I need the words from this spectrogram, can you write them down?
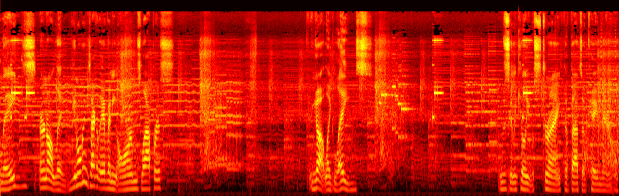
legs, or not legs, you don't exactly have any arms, Lapras. You got, like, legs. I'm just gonna kill you with strength, if that's okay, Meryl.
